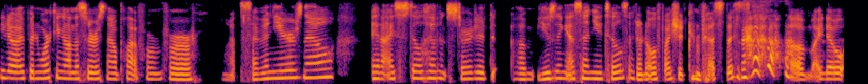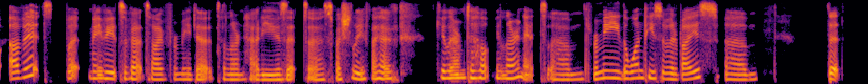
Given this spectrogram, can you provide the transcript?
You know, I've been working on the ServiceNow platform for what seven years now, and I still haven't started um, using SN Utils. I don't know if I should confess this. um, I know of it, but maybe it's about time for me to to learn how to use it, uh, especially if I have Guilherme to help me learn it. Um, for me, the one piece of advice um, that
